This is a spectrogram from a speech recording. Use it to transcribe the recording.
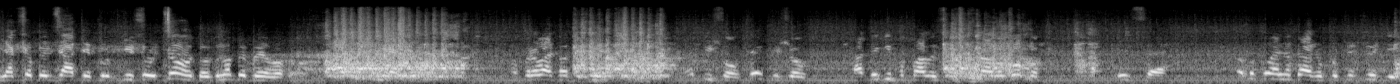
якщо б взяти крупнішу цього, то воно би було. А Переважно такі. Пішов, цей пішов, а тоді попалося стало боком і все. Ну, буквально кажу, по чуть-чуть.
